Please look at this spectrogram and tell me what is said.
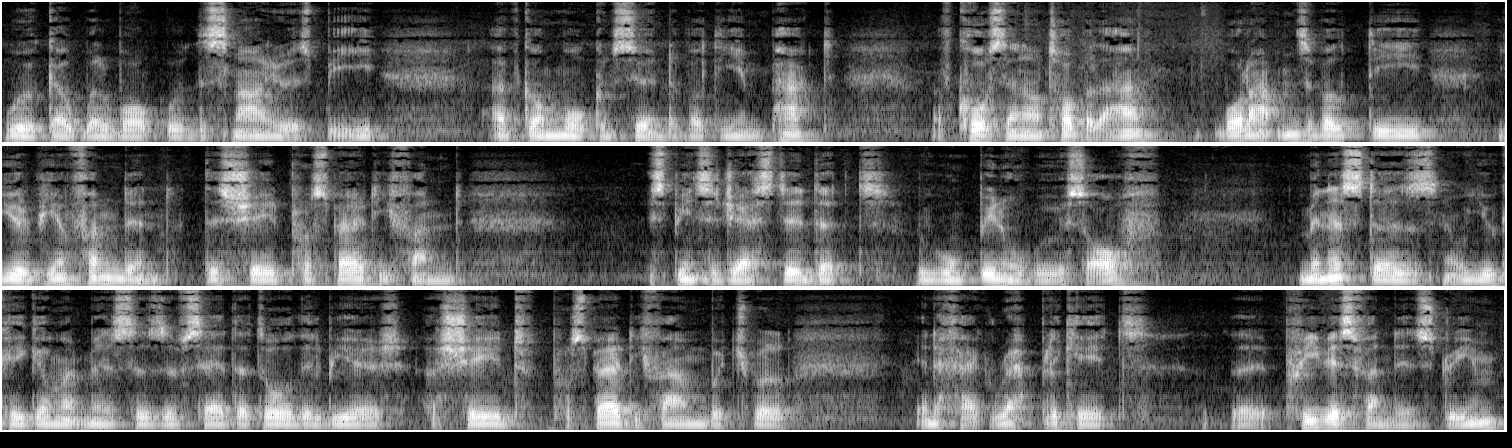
work out, well, what would the scenarios be. I've got more concerned about the impact. Of course, then on top of that, what happens about the European funding, the Shared Prosperity Fund? It's been suggested that we won't be no worse off ministers, know, UK government ministers, have said that oh, there'll be a, a shared prosperity fund which will, in effect, replicate the previous funding stream.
